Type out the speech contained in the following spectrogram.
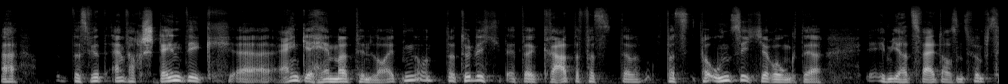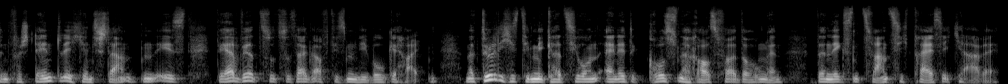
Äh, das wird einfach ständig äh, eingehämmert den Leuten und natürlich der Grad der, Vers der Vers Verunsicherung, der im Jahr 2015 verständlich entstanden ist, der wird sozusagen auf diesem Niveau gehalten. Natürlich ist die Migration eine der großen Herausforderungen der nächsten 20, 30 Jahre.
